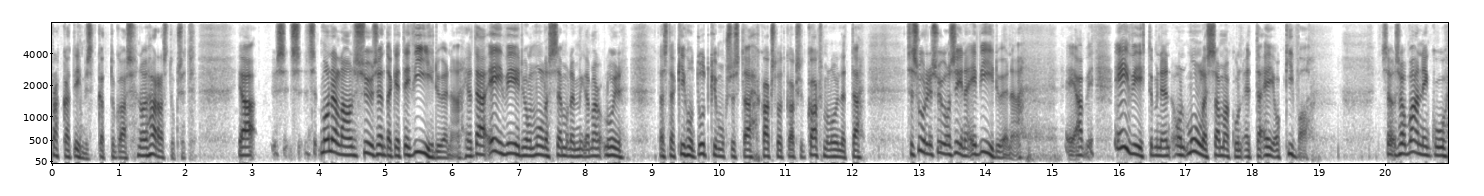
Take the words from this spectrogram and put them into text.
rakkaat ihmiset, kattokaa noin harrastukset. Ja monella on syy sen takia, että ei viihdy enää. Ja tämä ei viihdy on mulle semmoinen, mikä mä luin tästä Kihun tutkimuksesta 2022. Mä luin, että se suurin syy on siinä, ei viihdy enää. Ei, viihtyminen on mulle sama kuin, että ei ole kivaa. Se, se on vaan niin kuin,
